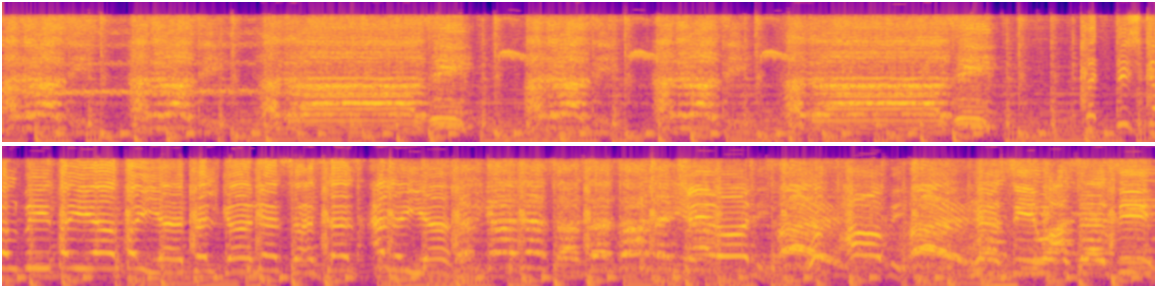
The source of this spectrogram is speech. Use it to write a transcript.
هذا راسي هذا راسي هذا راسي هذا راسي هذا راسي هذا راسي فتش قلبي طيا طيا تلقى ناس عزاز عليا. تلقى ناس عزاز عليا. جيراني وأصحابي ناسي وعزازي.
